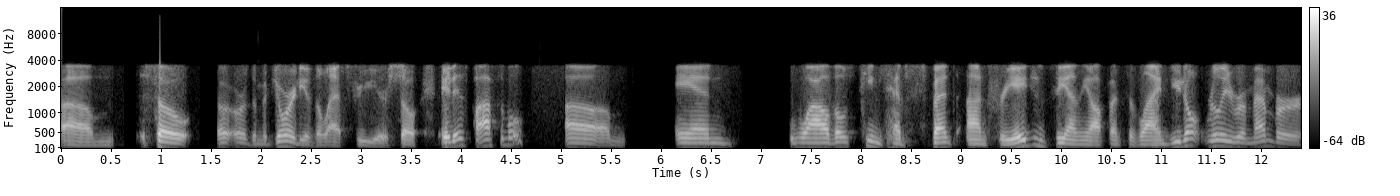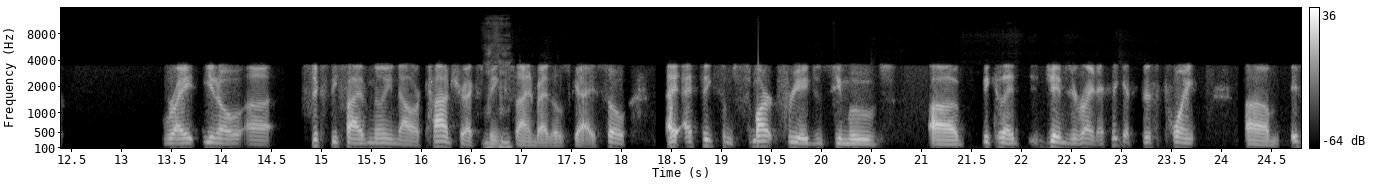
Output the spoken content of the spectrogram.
Um, so or the majority of the last few years. So it is possible. Um, and while those teams have spent on free agency on the offensive line, you don't really remember, right? You know, uh, sixty-five million dollar contracts being mm-hmm. signed by those guys. So I, I think some smart free agency moves. Uh, because I, James, you're right. I think at this point, um, if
